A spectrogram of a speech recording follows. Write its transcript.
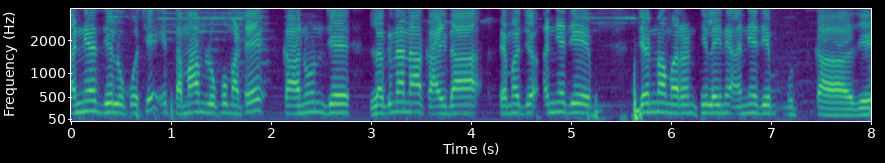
અન્ય જે લોકો છે એ તમામ લોકો માટે કાનૂન જે લગ્નના કાયદા તેમજ અન્ય જે જન્મ મરણથી લઈને અન્ય જે જે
